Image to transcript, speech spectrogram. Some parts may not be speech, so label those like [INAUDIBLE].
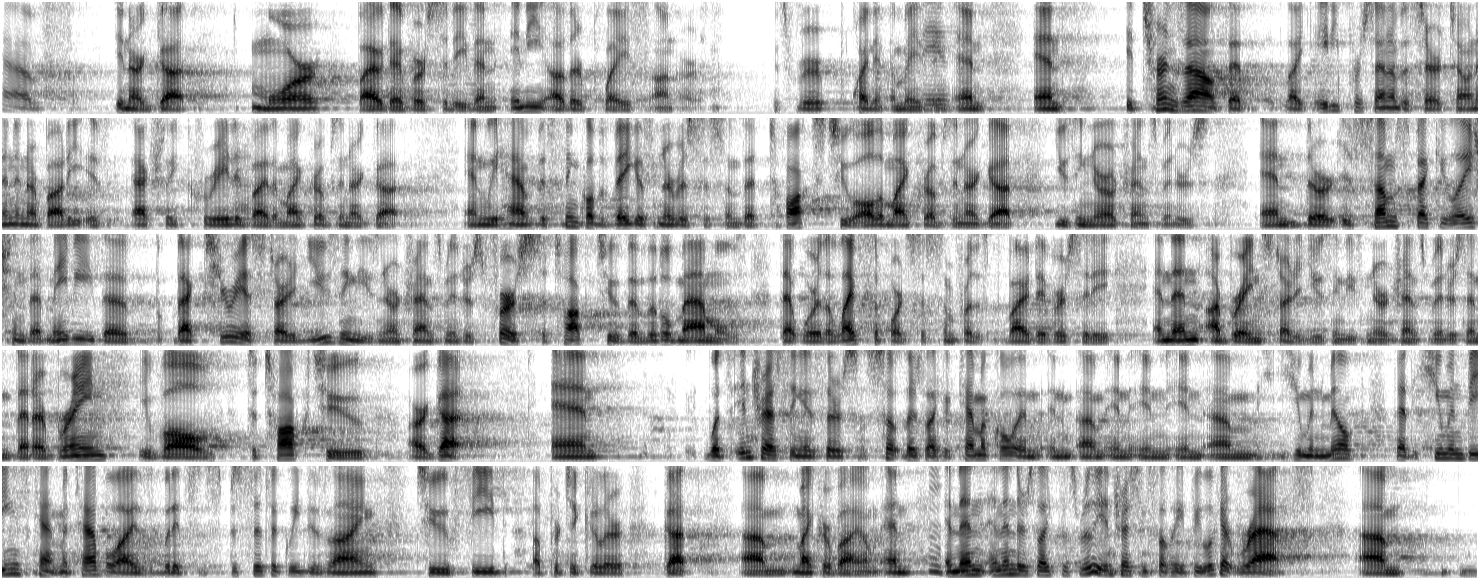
have in our gut more biodiversity than any other place on Earth. It's very, quite amazing. Amazing. And, and it turns out that like 80% of the serotonin in our body is actually created by the microbes in our gut. And we have this thing called the vagus nervous system that talks to all the microbes in our gut using neurotransmitters. And there is some speculation that maybe the bacteria started using these neurotransmitters first to talk to the little mammals that were the life support system for this biodiversity. And then our brain started using these neurotransmitters, and that our brain evolved to talk to our gut. And what's interesting is there's, so, there's like a chemical in, in, um, in, in, in um, human milk that human beings can't metabolize, but it's specifically designed to feed a particular gut um, microbiome. And, and, then, and then there's like this really interesting stuff. Like if you look at rats, um,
